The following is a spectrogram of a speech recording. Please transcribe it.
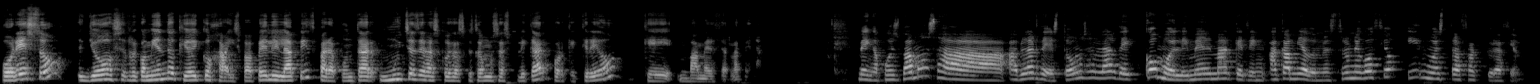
por eso yo os recomiendo que hoy cojáis papel y lápiz para apuntar muchas de las cosas que os vamos a explicar porque creo que va a merecer la pena. Venga, pues vamos a hablar de esto. Vamos a hablar de cómo el email marketing ha cambiado nuestro negocio y nuestra facturación.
